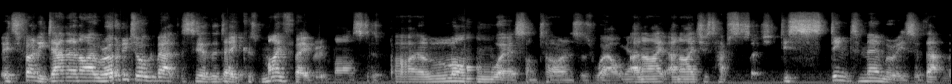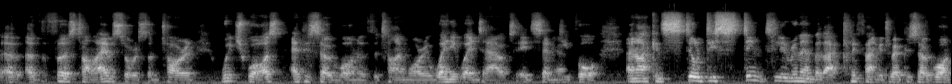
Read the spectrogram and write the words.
It's funny, Dan and I were only talking about this the other day because my favourite monsters by a long way are Sontarans as well, Yeah. and I and I just have such distinct memories of that of, of the first time I ever saw a Sontaran, which was episode one of the Time Warrior when it went out in '74, and I can still distinctly remember that cliffhanger to episode one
